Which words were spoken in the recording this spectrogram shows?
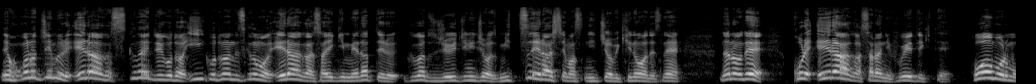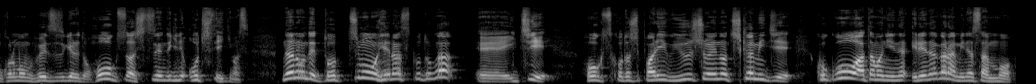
で他のチームよりエラーが少ないということはいいことなんですけどもエラーが最近目立っている9月11日は3つエラーしてます日曜日昨日はですねなのでこれエラーがさらに増えてきてフォアボールもこのまま増え続けるとホークスは必然的に落ちていきますなのでどっちも減らすことが、えー、1位ホークス今年パ・リーグ優勝への近道ここを頭に入れながら皆さんも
